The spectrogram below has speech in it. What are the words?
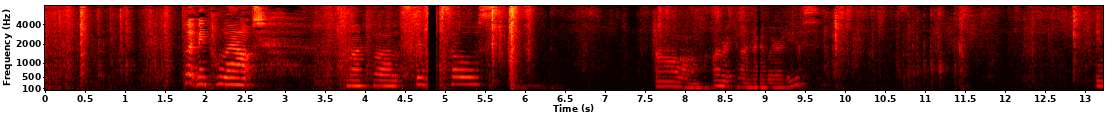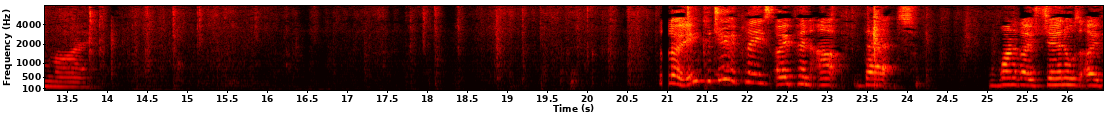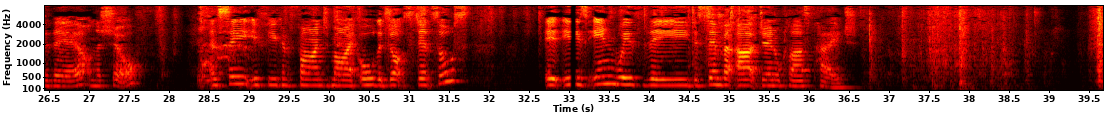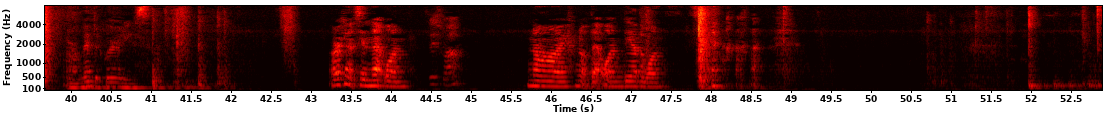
let me pull out my pile of stencils. Oh, I reckon I know where it is. In my Could you please open up that one of those journals over there on the shelf and see if you can find my all the dot stencils. It is in with the December art journal class page. I remembered where it is. I reckon it's in that one. This one? No, not that one, the other one.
